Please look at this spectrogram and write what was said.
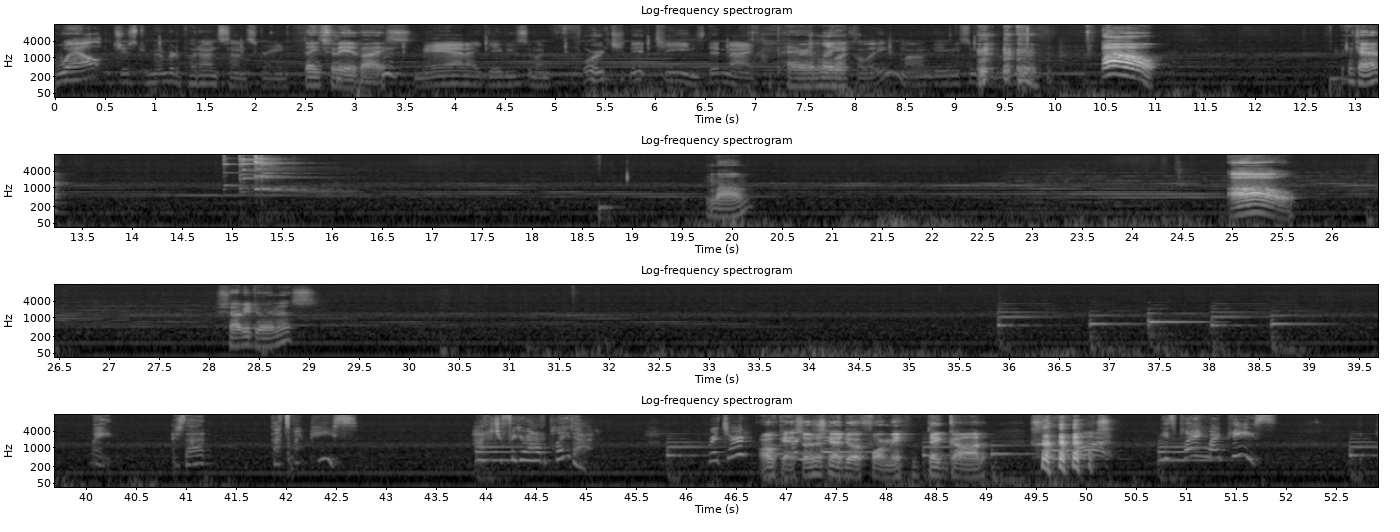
Well, just remember to put on sunscreen. Thanks for the advice. Man, I gave you some unfortunate genes, didn't I? Apparently. Luckily, Mom gave you some good ones. Oh! Okay. Mom? Oh! Should I be doing this? That. That's my piece. How did you figure out how to play that? Richard? Okay, so it's just gonna do it for me. Thank God. He's playing my piece.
